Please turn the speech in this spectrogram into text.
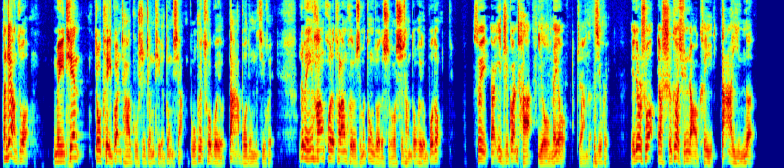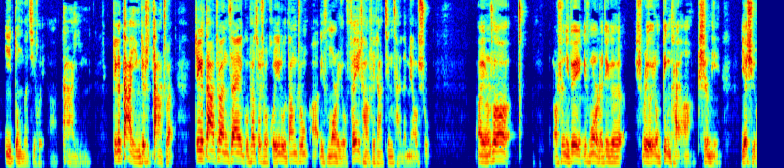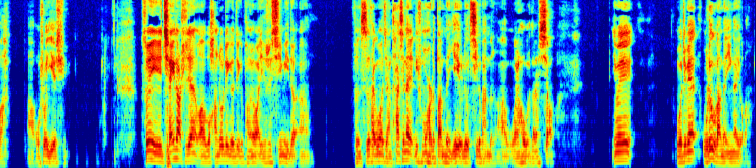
但这样做每天都可以观察股市整体的动向，不会错过有大波动的机会。日本银行或者特朗普有什么动作的时候，市场都会有波动，所以要一直观察有没有这样的机会。也就是说，要时刻寻找可以大赢的异动的机会啊，大赢，这个大赢就是大赚。这个大传在《股票作手回忆录》当中啊，利弗莫尔有非常非常精彩的描述啊。有人说，老师，你对利弗莫尔的这个是不是有一种病态啊？痴迷？也许吧啊。我说也许。所以前一段时间啊，我杭州这个这个朋友啊，也是洗米的啊粉丝，他跟我讲，他现在利弗莫尔的版本也有六七个版本了啊。我然后我在那笑，因为我这边五六个版本应该有了。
